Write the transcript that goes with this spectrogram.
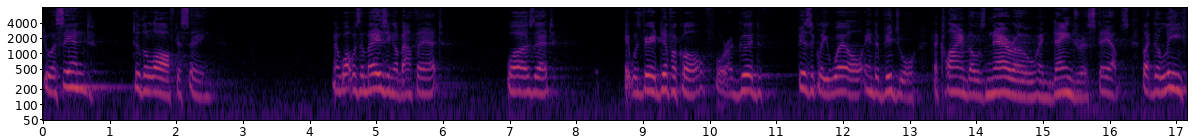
to ascend to the loft to sing. Now, what was amazing about that was that it was very difficult for a good, physically well individual to climb those narrow and dangerous steps. But DeLeith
